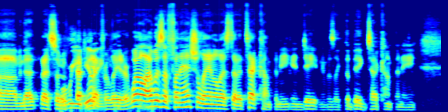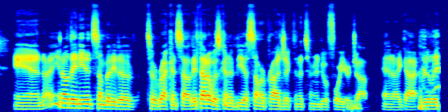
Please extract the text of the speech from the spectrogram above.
Um, and that that sort what of were you doing for later. Well, I was a financial analyst at a tech company in Dayton. It was like the big tech company, and uh, you know they needed somebody to to reconcile. They thought it was going to be a summer project, and it turned into a four year job. And I got really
